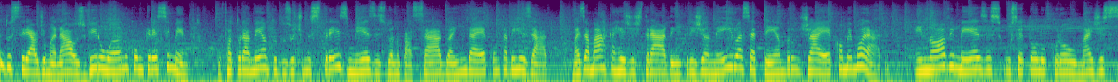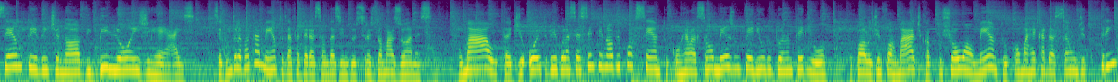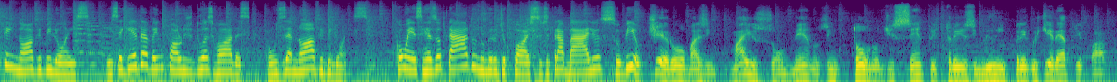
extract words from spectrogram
Industrial de Manaus vira o ano com crescimento. O faturamento dos últimos três meses do ano passado ainda é contabilizado, mas a marca registrada entre janeiro a setembro já é comemorada. Em nove meses, o setor lucrou mais de 129 bilhões de reais, segundo o levantamento da Federação das Indústrias do Amazonas. Uma alta de 8,69% com relação ao mesmo período do ano anterior. O polo de informática puxou o aumento com uma arrecadação de 39 bilhões. Em seguida, veio o polo de duas rodas, com 19 bilhões. Com esse resultado, o número de postos de trabalho subiu. Gerou mais, mais ou menos em torno de 113 mil empregos diretos de fábrica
